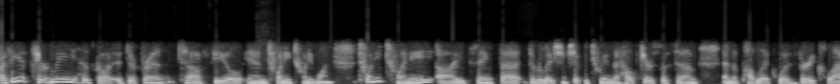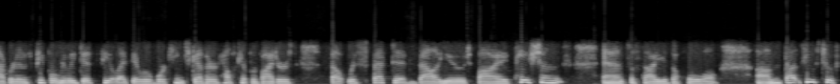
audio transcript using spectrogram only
I think it certainly has got a different uh, feel in 2021. 2020, I think that the relationship between the healthcare system and the public was very collaborative. People really did feel like they were working together. Healthcare providers felt respected, valued by patients and society as a whole. Um, that seems to have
